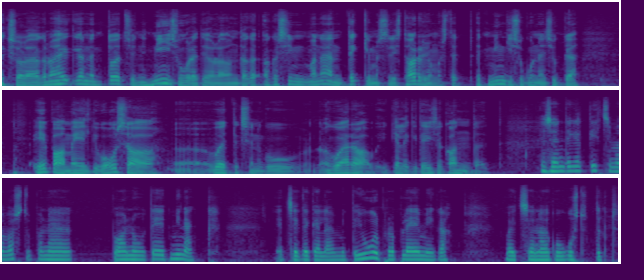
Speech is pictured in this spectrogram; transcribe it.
eks ole, aga noh, ega need toetused nüüd nii suured ei ole olnud, aga, aga siin ma näen tekkimas sellist harjumust, et, et mingisugune niisugune noh, ebameeldiv osa äh, võetakse nagu, nagu ära või kellegi teise kanda, et ja see on tegelikult lihtsama vastupanu teed minek, et see ei tegele mitte juurprobleemiga, vaid sa nagu kustutad.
